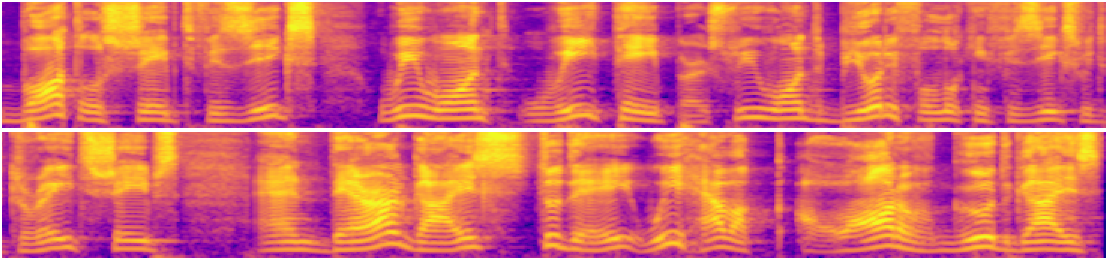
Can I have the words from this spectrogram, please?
bottle shaped physiques. We want V tapers. We want beautiful looking physiques with great shapes. And there are guys today, we have a, a lot of good guys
